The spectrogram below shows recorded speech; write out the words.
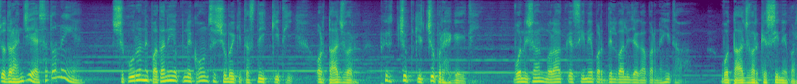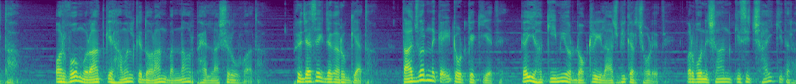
چودران جی ایسا تو نہیں ہے۔ شکورا نے پتہ نہیں اپنے کون سے شبے کی تصدیق کی تھی، اور تاجور پھر چپ کی چپ رہ گئی تھی۔ وہ نشان مراد کے سینے پر دل والی جگہ پر نہیں تھا۔ وہ تاجور کے سینے پر تھا۔ اور وہ مراد کے حمل کے دوران بننا اور پھیلنا شروع ہوا تھا۔ پھر جیسے ایک جگہ رک گیا تھا۔ تاجور نے کئی ٹوٹکے کیے تھے۔ کئی حکیمی اور ڈاکٹری علاج بھی کر چھوڑے تھے۔ پر وہ نشان کسی چھائی کی طرح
